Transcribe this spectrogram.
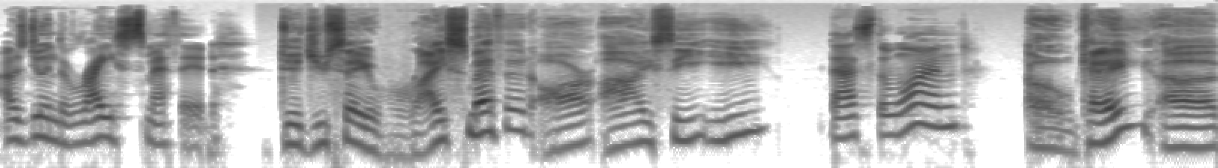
I was doing the rice method. Did you say rice method? R I C E? That's the one. Okay. Uh,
